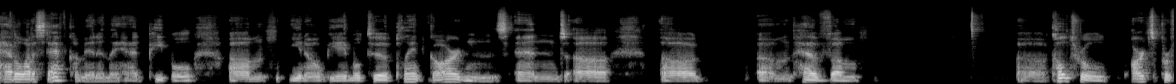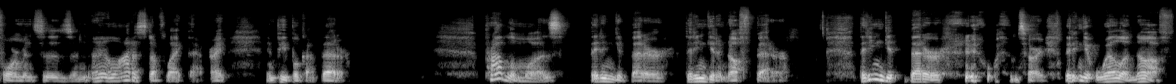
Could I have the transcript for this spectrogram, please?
had a lot of staff come in and they had people um, you know be able to plant gardens and uh, uh, um, have um, uh, cultural arts performances and a lot of stuff like that right? And people got better. Problem was they didn't get better they didn't get enough better. They didn't get better i'm sorry they didn't get well enough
